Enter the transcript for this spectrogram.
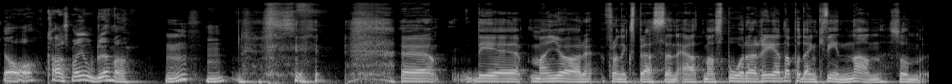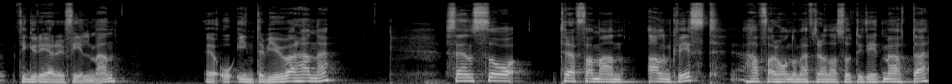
ja, kanske man gjorde det med. Eh, Eh, det man gör från Expressen är att man spårar reda på den kvinnan som figurerar i filmen eh, och intervjuar henne. Sen så träffar man Almqvist, haffar honom efter att han har suttit i ett möte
